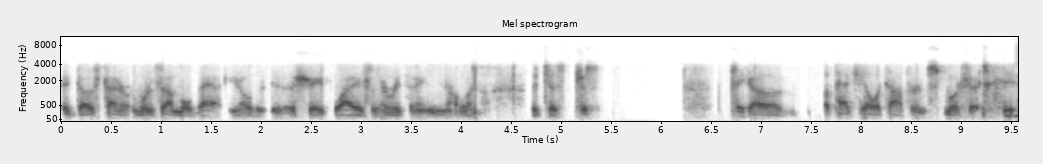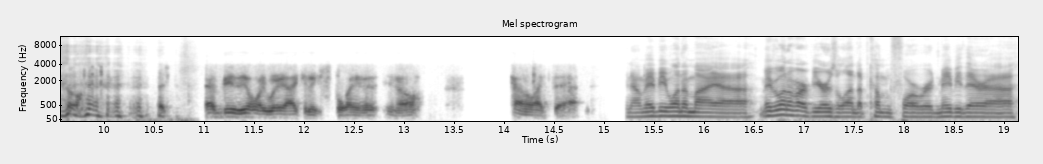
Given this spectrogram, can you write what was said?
it does kind of resemble that, you know, the, the shape wise and everything, you know, and it just just take a Apache helicopter and smush it, you know. That'd be the only way I can explain it, you know, kind of like that. you know, maybe one of my uh maybe one of our viewers will end up coming forward. Maybe they're uh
